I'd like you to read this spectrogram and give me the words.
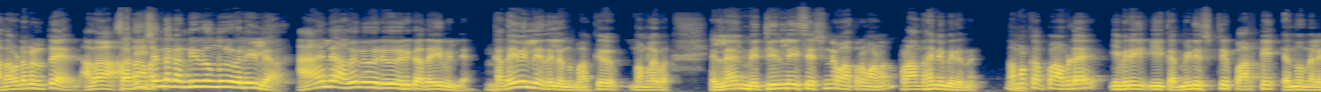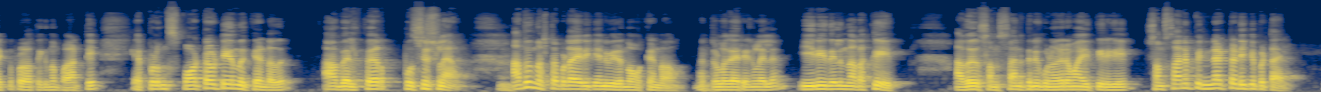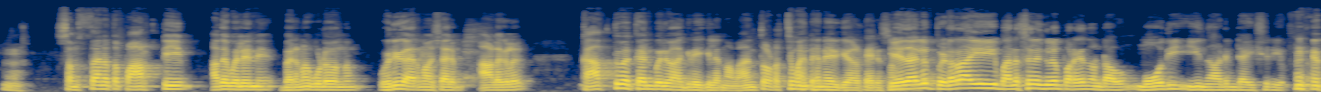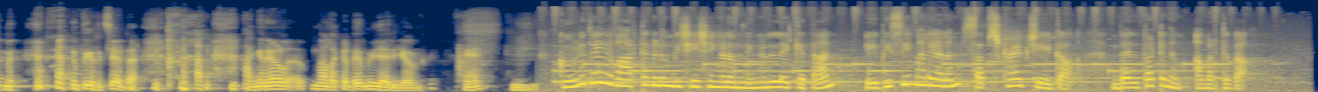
അതവിടെ- വിടട്ടെ. അതാ സതീശന്റെ കണ്ണീരിനൊന്നും ഒരു വിലയില്ല. അല്ല അതിലൊരു ഒരു കഥയുമില്ല. കഥയുമില്ല ഇതിലൊന്നും. ബാക്കി നമ്മളെ എല്ലാം മെറ്റീരിയലൈസേഷന് മാത്രമാണ് പ്രാധാന്യം വരുന്നത്. നമുക്കപ്പോൾ അവിടെ ഇവർ ഈ കമ്മ്യൂണിസ്റ്റ് പാർട്ടി എന്ന നിലയ്ക്ക് പ്രവർത്തിക്കുന്ന പാർട്ടി എപ്പോഴും സ്പോട്ട് ഔട്ട് ചെയ്ത് നിൽക്കേണ്ടത് ആ വെൽഫെയർ പൊസിഷനിലാണ് അത് നഷ്ടപ്പെടാതിരിക്കാൻ ഇവർ നോക്കേണ്ടതാണ്. മറ്റുള്ള കാര്യങ്ങളെല്ലാം ഈ രീതിയിൽ നടക്കുകയും അത് സംസ്ഥാനത്തിന് ഗുണകരമായി തീരുകയും സംസ്ഥാനം പിന്നട്ടടിക്കപ്പെട്ടാൽ. സംസ്ഥാനത്തെ പാർട്ടിയും അതേപോലെ തന്നെ ഭരണകൂടമൊന്നും ഒരു കാരണവശാലും ആളുകൾ കാത്തുവെക്കാൻ പോലും ആഗ്രഹിക്കില്ല എന്നുള്ളതാണ്. അതിന് തുടച്ചു മാറ്റാനായിരിക്കും ആൾക്കാർ. ഏതായാലും പിണറായി മനസ്സിലെങ്കിലും പറയുന്നുണ്ടാവും മോദി ഈ നാടിന്റെ ഐശ്വര്യം. തീർച്ചയായിട്ടും. അങ്ങനെയുള്ള നടക്കട്ടെ എന്ന് വിചാരിക്കാം നമുക്ക്. കൂടുതൽ വാർത്തകളും വിശേഷങ്ങളും നിങ്ങളിലേക്ക് എത്താൻ A B C Malayalam subscribe ചെയ്യുക ബെൽബട്ടനും അമർത്തുക.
